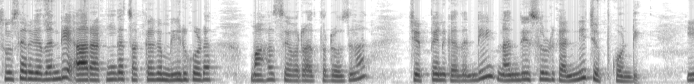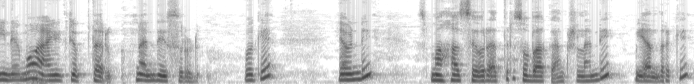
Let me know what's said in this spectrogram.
చూశారు కదండి ఆ రకంగా చక్కగా మీరు కూడా మహాశివరాత్రి రోజున చెప్పాను కదండి నందీశ్వరుడికి అన్నీ చెప్పుకోండి. ఈయనేమో ఆయనకి చెప్తారు నందీశ్వరుడు. ఓకే? ఏమండి? మహాశివరాత్రి శుభాకాంక్షలు అండి మీ అందరికీ.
